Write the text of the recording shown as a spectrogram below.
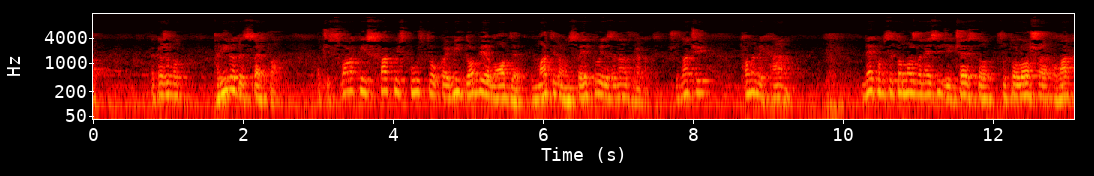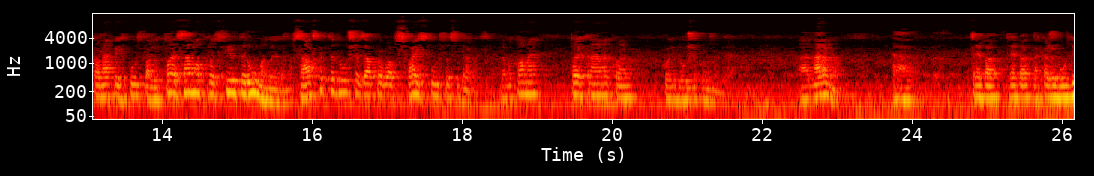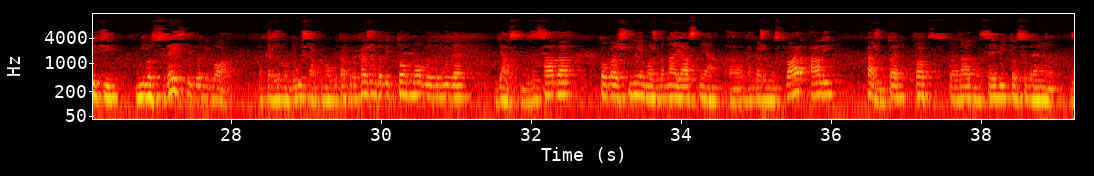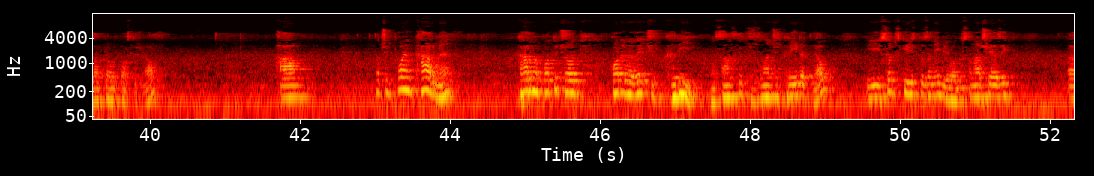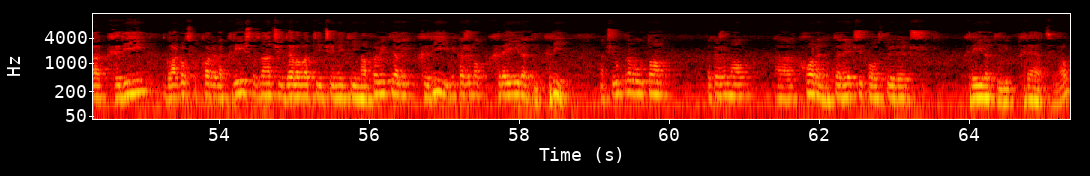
da kažemo, prirode svetla, Znači svako, svako iskustvo koje mi dobijamo ovde u materijalnom svetu je za nas dragoceno. Što znači, to nam je hrana. Nekom se to možda ne sviđa i često su to loša ovakva onaka iskustva, ali to je samo kroz filter uma gledano. Sa aspekta duše zapravo sva iskustva su dragocena. Prema tome, to je hrana kojom, koju duša konzumira. A, naravno, a, treba, treba, da kažemo, uzdići nivo svesti do nivoa, da kažemo duša, ako mogu tako da kažem, da bi to moglo da bude jasno. Za sada to baš nije možda najjasnija, da kažemo, stvar, ali, kažem, to je proces, to je rad na sebi i to se vremenom zapravo postiže, jel? A, znači, pojem karme, karma potiče od korena reči kri, na sanskritu, što znači kreirati, jel? I srpski je isto zanimljivo, odnosno naš jezik, kri, glagolskog korena kri, što znači delovati, činiti i napraviti, ali kri, mi kažemo kreirati, kri. Znači, upravo u tom, da kažemo, a, koren te reči postoji reč kreirati ili kreacija. Jel?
